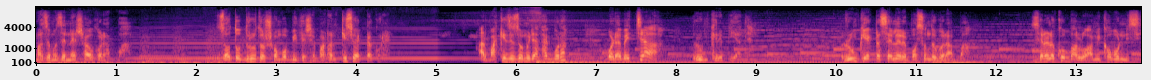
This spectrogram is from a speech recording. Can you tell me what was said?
মাঝে মাঝে নেশাও করে আব্বা। যত দ্রুত সম্ভব বিদেশে পাঠান, কিছু একটা করেন। আর বাকি যে জমিটা থাকব না, ওটা বেচা রুমকে বিয়া দেন। রুমকে একটা ছেলের পছন্দ করে, আব্বা। ছেলেটা খুব ভালো, আমি খবর নিছি।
